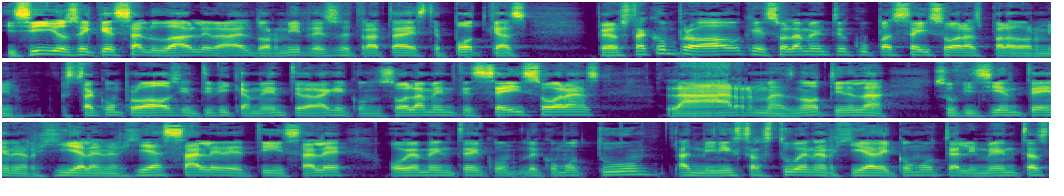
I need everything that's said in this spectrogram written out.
Y sí, yo sé que es saludable, ¿verdad? El dormir, de eso se trata este podcast, pero está comprobado que solamente ocupas seis horas para dormir. Está comprobado científicamente, ¿verdad? Que con solamente seis horas la armas, ¿no? Tienes la suficiente energía, la energía sale de ti, sale obviamente de, cómo tú administras tu energía, de cómo te alimentas,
